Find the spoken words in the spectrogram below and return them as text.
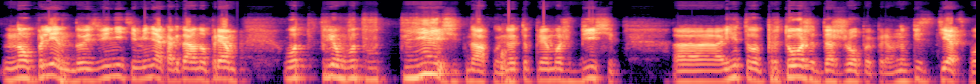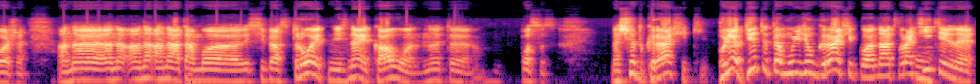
но, блин, ну извините меня, когда оно прям вот прям вот, вот лезет нахуй, ну это прям аж бесит. Uh, и этого тоже до жопы прям, ну пиздец, боже. Она, она, она, она там uh, себя строит, не знаю кого, ну это посос. Насчет графики. Бля, где ты там увидел графику? Она отвратительная.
